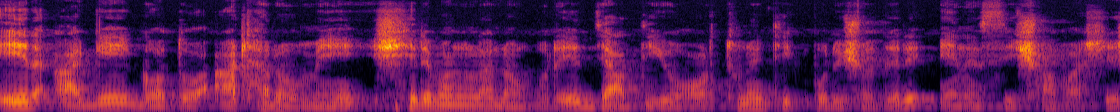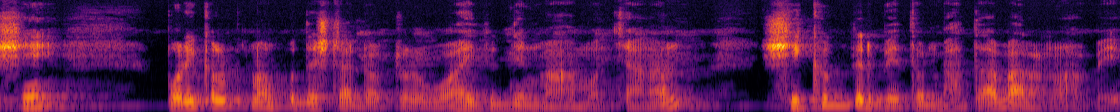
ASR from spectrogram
এর আগে গত আঠারো মে শেরেবাংলা নগরে জাতীয় অর্থনৈতিক পরিষদের এনএসসি সভা শেষে পরিকল্পনা উপদেষ্টা ডক্টর ওয়াহিদুদ্দিন মাহমুদ জানান, শিক্ষকদের বেতন ভাতা বাড়ানো হবে।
